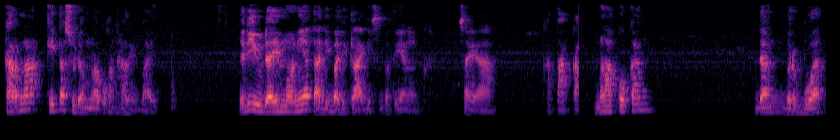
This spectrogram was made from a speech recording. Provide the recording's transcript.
karena kita sudah melakukan hal yang baik. Jadi eudaimonia tadi balik lagi seperti yang saya katakan, melakukan dan berbuat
